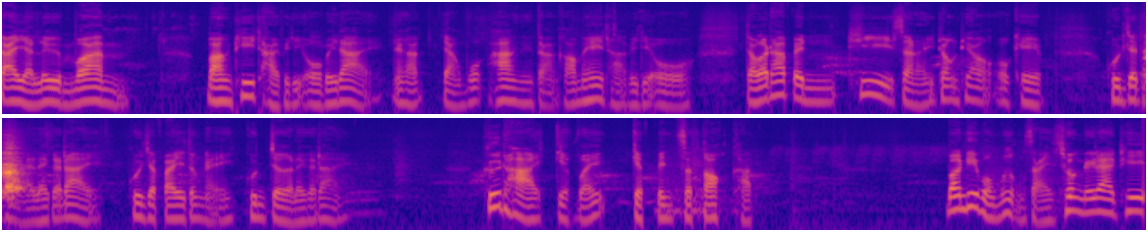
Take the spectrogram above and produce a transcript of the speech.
แต่อย่าลืมว่าบางที่ถ่ายวิดีโอไม่ได้นะครับ อย่างพวกห้างต่างๆเขาไม่ให้ถ่ายวิดีโอ แต่ว่าถ้าเป็นที่สถานที่ท่องเที่ยวโอเค คุณจะถ่ายอะไรก็ได้ คุณจะไปตรงไหน คุณเจออะไรก็ได้ คือถ่ายเก็บไว้เก็บเป็นสต็อกครับ บางที่ผมก็สงสัยช่วงแรกๆที่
